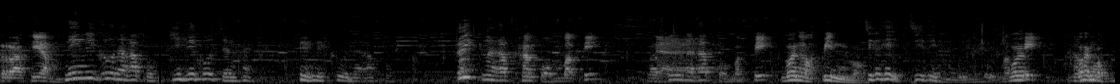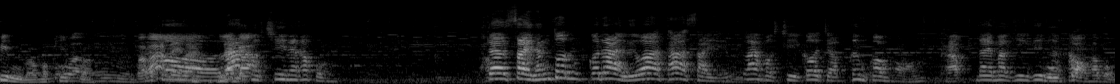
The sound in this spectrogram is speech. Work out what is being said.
กระเทียมนี่นี่คือนะครับผมกินนี่คือเจนให้นี่นี่คือนะครับผมพริกนะครับครับผมบักพริกบักพริกนะครับผมบักพริกเบิ้นบอกปิ้นบอกจิริจิริอืมบักพริกครับเบิ้นผบอกมปิ้นบอกบอกพริกบอกอืม ประแล้วมาณก็นี้นะแล้ราวกก็ผักชีนะครับผม จะใส่ทั้งต้นก็ได้หรือว่าถ้าใส่รากผักชีก็จะเพิ่มความหอมครับได้มากยิ่งขึ้นถูกนะครัต้อบงครับผม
